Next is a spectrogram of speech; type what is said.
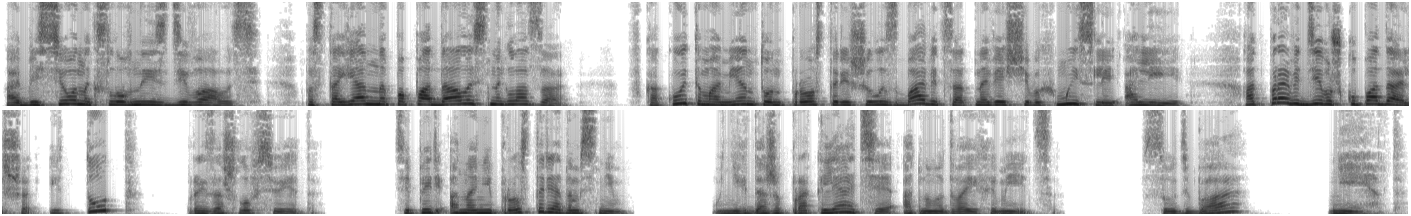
А бесенок словно издевалась, постоянно попадалась на глаза. В какой-то момент он просто решил избавиться от навязчивых мыслей Алии, отправить девушку подальше, и тут произошло все это. Теперь она не просто рядом с ним, у них даже проклятие одно на двоих имеется. Судьба? Нет.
